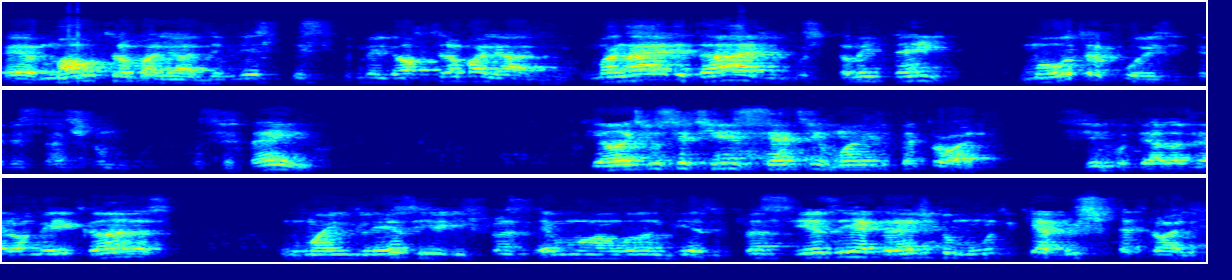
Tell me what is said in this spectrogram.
é, mal trabalhado, deveria ter sido melhor trabalhado. Mas, na realidade, você também tem uma outra coisa interessante no mundo. Você tem que antes você tinha sete irmãs do petróleo. Cinco delas eram americanas, uma inglesa e fran- uma holandesa e francesa, e a grande do mundo, que é a British Petroleum,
